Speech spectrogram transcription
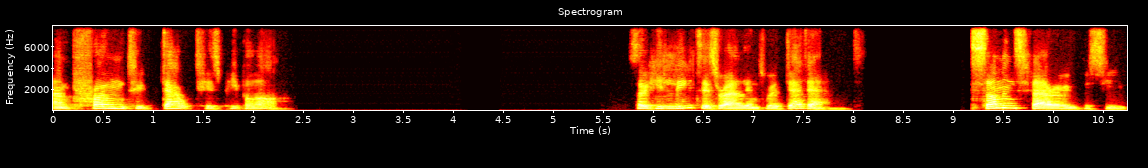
and prone to doubt his people are. So he leads Israel into a dead end, summons Pharaoh in pursuit,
